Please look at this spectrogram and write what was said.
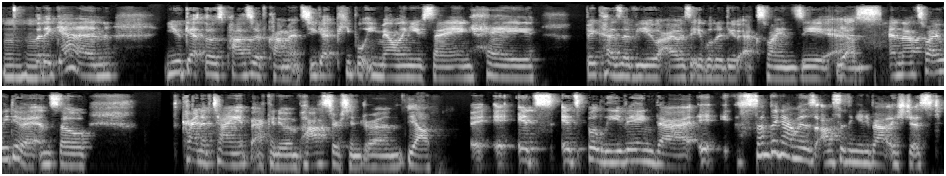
Mm-hmm. But again, you get those positive comments. You get people emailing you saying, hey, because of you, I was able to do X, Y, and Z. And, yes. And that's why we do it. And so, kind of tying it back into imposter syndrome. Yeah. It, it's it's believing that it, something I was also thinking about is just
